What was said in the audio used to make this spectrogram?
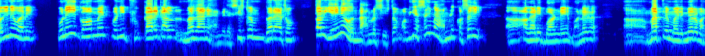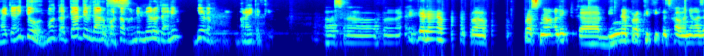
अघि नै भने कुनै गभर्मेन्ट पनि कार्यकाल नजाने हामीले सिस्टम गरेका छौँ तर यही नै हो नि त हाम्रो सिस्टम अब यसैमा हामीले कसरी अगाडि बढ्ने भनेर मात्रै मैले मेरो भनाइ चाहिँ त्यो हो। म त त्यहाँतिर जानुपर्छ भन्ने मेरो चाहिँ नि दुईवटा भनाइ त थियो। एक दुईवटा प्रश्न अलिक भिन्न प्रकृतिको छ भने अझ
